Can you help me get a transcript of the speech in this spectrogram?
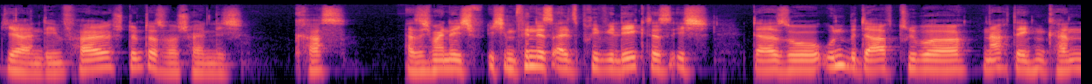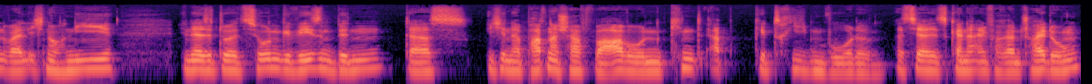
Ja, in dem Fall stimmt das wahrscheinlich. Krass. Also ich meine, ich, ich empfinde es als Privileg, dass ich da so unbedarft drüber nachdenken kann, weil ich noch nie in der Situation gewesen bin, dass ich in der Partnerschaft war, wo ein Kind abgetrieben wurde. Das ist ja jetzt keine einfache Entscheidung.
